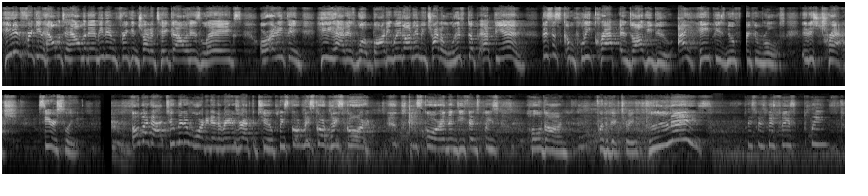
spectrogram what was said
He didn't freaking helmet to helmet him. He didn't freaking try to take out his legs or anything. He had his what body weight on him. He tried to lift up at the end. This is complete crap and doggy do. I hate these new freaking rules. It is trash. Seriously. Oh my God, two minute warning, and the Raiders are at the two. Please score, please score, please score. Please score, and then defense, please hold on for the victory. Please. Please, please, please, please, please.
